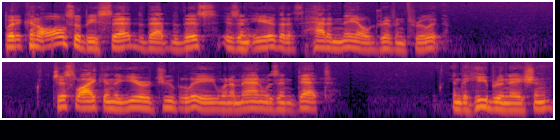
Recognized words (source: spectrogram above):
But it can also be said that this is an ear that has had a nail driven through it. Just like in the year of Jubilee, when a man was in debt in the Hebrew nation,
